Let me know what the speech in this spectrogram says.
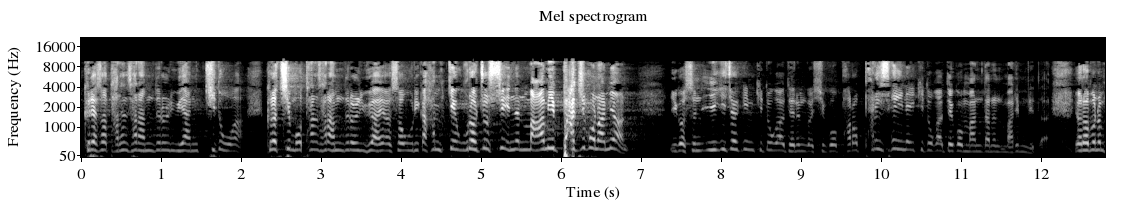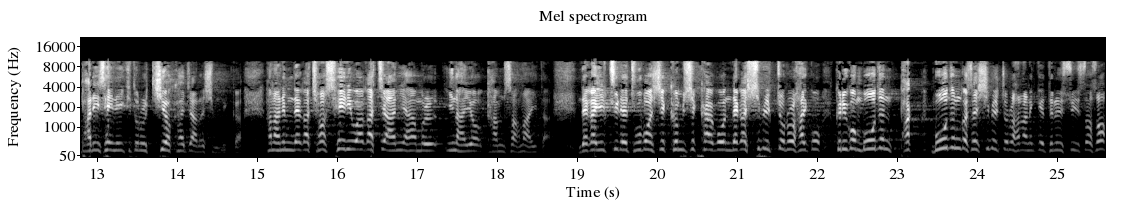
그래서 다른 사람들을 위한 기도와 그렇지 못한 사람들을 위하여서 우리가 함께 울어줄 수 있는 마음이 빠지고 나면 이것은 이기적인 기도가 되는 것이고 바로 바리새인의 기도가 되고 만다는 말입니다. 여러분은 바리새인의 기도를 기억하지 않으십니까? 하나님 내가 저 세리와 같지 아니함을 인하여 감사하나이다. 내가 일주일에 두 번씩 금식하고 내가 11조를 하고 그리고 모든 박, 모든 것에 11조를 하나님께 드릴 수 있어서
